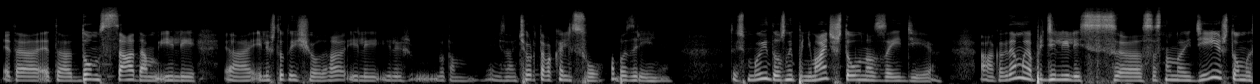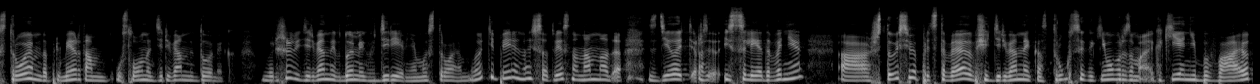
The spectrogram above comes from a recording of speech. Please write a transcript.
это, это дом с садом или, а, или что-то еще, да, или, или ну, там, я не знаю, чертово колесо, обозрение. То есть мы должны понимать, что у нас за идея. А когда мы определились с, с основной идеей, что мы строим, например, там условно деревянный домик. Мы решили деревянный домик в деревне мы строим. Ну, теперь, значит, соответственно, нам надо сделать исследование, а, что из себя представляют вообще деревянные конструкции, каким образом, а, какие они бывают,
